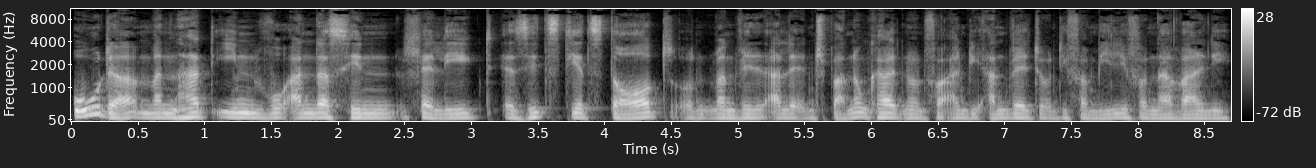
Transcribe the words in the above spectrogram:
Oder man hat ihn woanders hin verlegt. Er sitzt jetzt dort und man will alle Entspannung halten und vor allem die Anwälte und die Familie von Nawalny,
